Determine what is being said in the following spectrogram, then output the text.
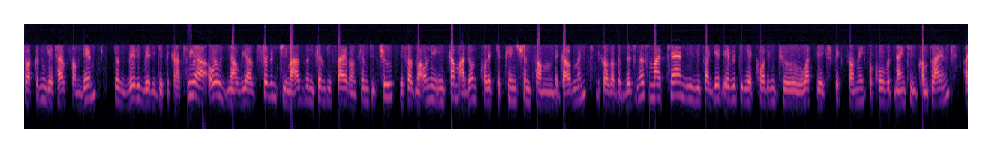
so I couldn't get help from them. Was very, very difficult. We are old now. We are 70. My husband 75. I'm 72. This was my only income. I don't collect a pension from the government because of the business. My plan is if I get everything according to what they expect from me for COVID-19 compliance, I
